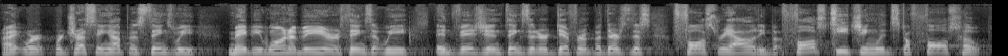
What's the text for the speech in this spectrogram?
right? We're, we're dressing up as things we maybe want to be or things that we envision, things that are different, but there's this false reality. But false teaching leads to false hope.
